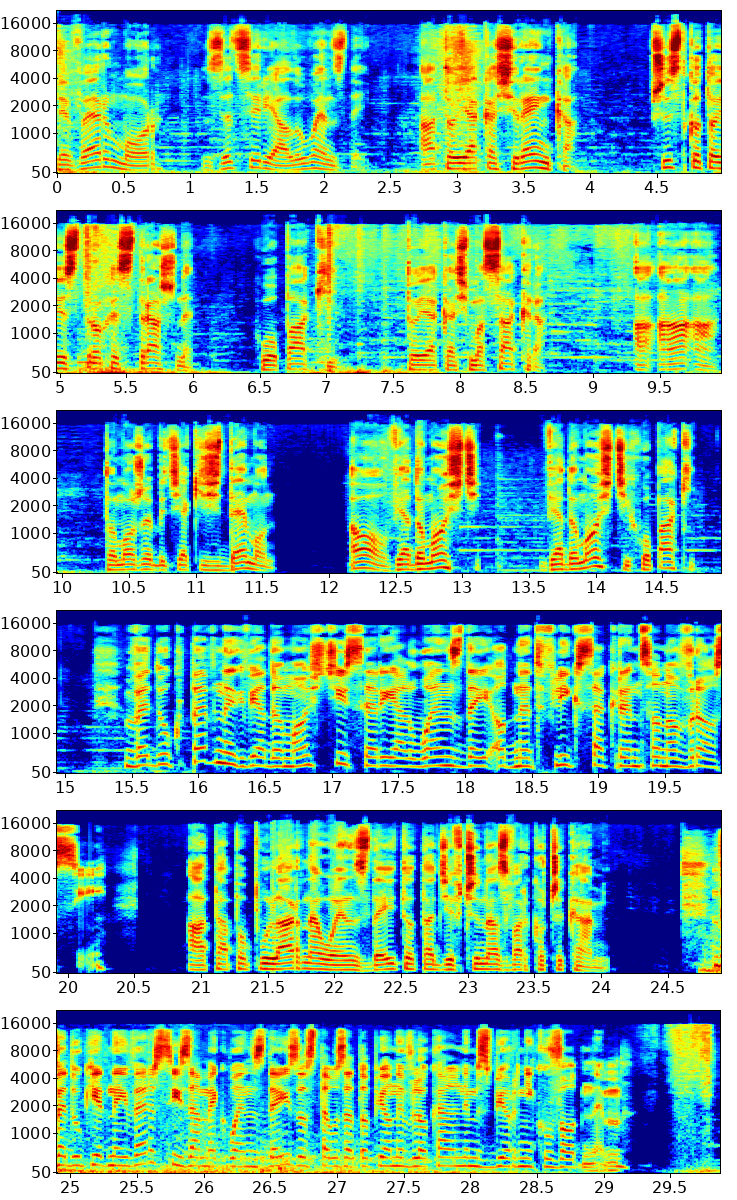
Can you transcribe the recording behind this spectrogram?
Nevermore z serialu Wednesday. A to jakaś ręka. Wszystko to jest trochę straszne. Chłopaki, to jakaś masakra. A, a, a, to może być jakiś demon. O, wiadomości. Wiadomości, chłopaki. Według pewnych wiadomości serial Wednesday od Netflixa kręcono w Rosji. A ta popularna Wednesday to ta dziewczyna z warkoczykami. Według jednej wersji zamek Wednesday został zatopiony w lokalnym zbiorniku wodnym.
